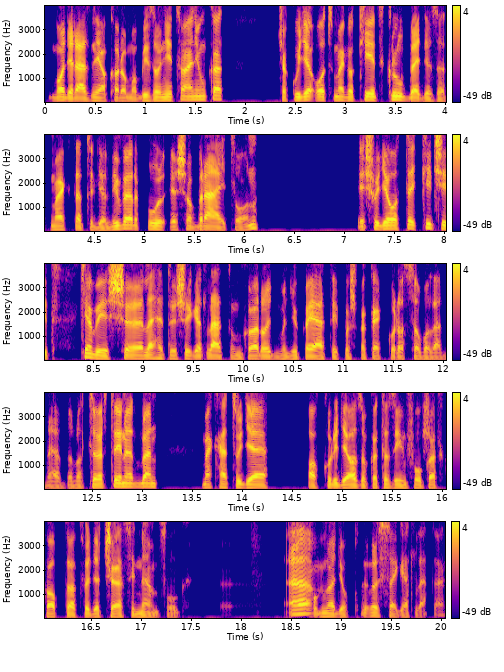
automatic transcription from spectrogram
magyarázni akarom a bizonyítványunkat, csak ugye ott meg a két klub egyezett meg, tehát ugye a Liverpool és a Brighton, és ugye ott egy kicsit kevés lehetőséget láttunk arra, hogy mondjuk a játékosnak ekkora szava lenne ebben a történetben, meg hát ugye akkor ugye azokat az infókat kaptad, hogy a Chelsea nem fog fog nagyobb összeget letenni.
